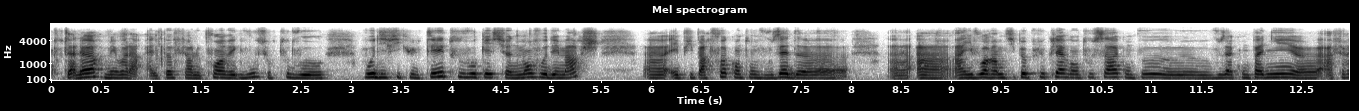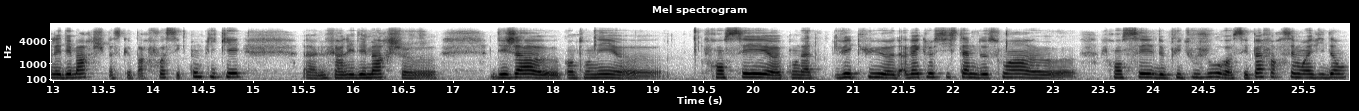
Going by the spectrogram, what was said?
tout à l'heure, mais voilà, elles peuvent faire le point avec vous sur toutes vos, difficultés, tous vos questionnements, vos démarches. Euh, et puis parfois, quand on vous aide euh, à, y voir un petit peu plus clair dans tout ça, qu'on peut euh, vous accompagner à faire les démarches, parce que parfois c'est compliqué de faire les démarches. déjà, quand on est français, qu'on a vécu avec le système de soins français depuis toujours, c'est pas forcément évident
